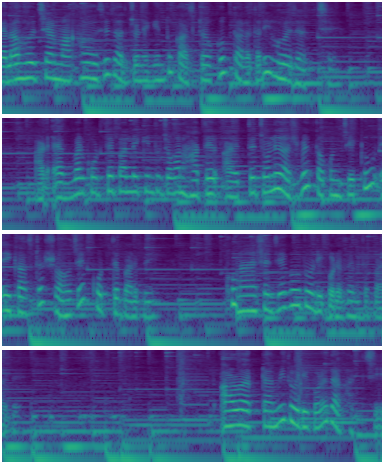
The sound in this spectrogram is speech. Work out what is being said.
বেলা হয়েছে আর মাখা হয়েছে, যার জন্য কিন্তু কাজটাও খুব তাড়াতাড়ি হয়ে যাচ্ছে। আর একবার করতে পারলে কিন্তু যখন হাতের আয়ত্তে চলে আসবে, তখন যে কেউ এই কাজটা সহজে করতে পারবে। খুব অনায়াসে যে কেউ তৈরি করে ফেলতে পারবে। আরও একটা আমি তৈরি করে দেখাচ্ছি।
